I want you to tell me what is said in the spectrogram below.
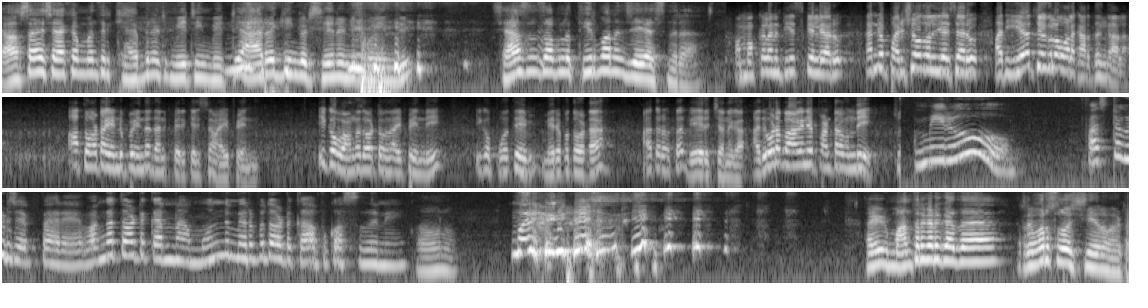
వ్యవసాయ శాఖ మంత్రి కేబినెట్ మీటింగ్ పెట్టి ఆరోగ్యం గడి చేయనండిపోయింది శాసనసభలో తీర్మానం చేయాల్సిందిరా. ఆ మొక్కలను తీసుకెళ్ళారు. అన్ని పరిశోధనలు చేశారు. అది ఏ తెగులో వాళ్ళకి అర్థం కాల. ఆ తోట ఎండిపోయింది? దాన్ని పెరికేసం అయిపోయింది. ఇక వంగ తోట అయిపోయింది. ఇక పోతే మిరప తోట ఆ తర్వాత వేరుశనగ. అది కూడా బాగానే పంట ఉంది. మీరు ఫస్ట్ ఒకటి చెప్పారే వంగ తోట కన్నా ముందు మిరప తోట కాపుకొస్తుందని. అవును. మరి? అది మంత్రగడు కదా రివర్స్లో వచ్చినాయి అనమాట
